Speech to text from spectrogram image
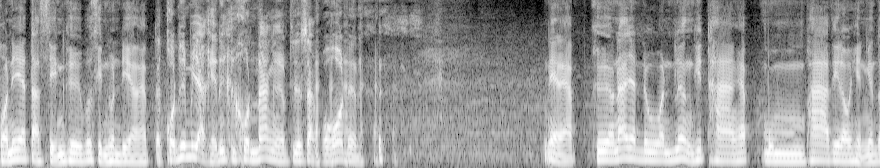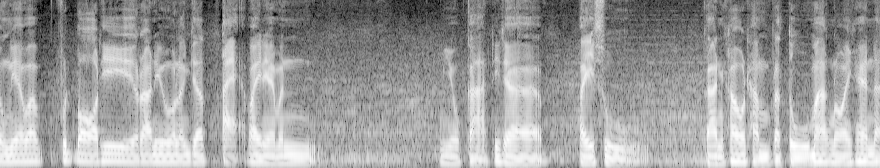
คนที่จะตัดสินคือผู้สินคนเดียวครับ แต่คนที่ไม่อยากเห็นนี่คือคนนั่งครับธีรศักดิ์โพสเนี่ยนะ เนี่ยนะครับคือน่าจะดูเรื่องทิศทางครับ มุมภาพที่เราเห็นกันตรงเนี้ยว่าฟุตบอลที่รานิวกำลังจะแตะไปเนี่ยมันมีโอกาสที่จะไปสู่การเข้าทำประตูมากน้อยแค่ไหน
